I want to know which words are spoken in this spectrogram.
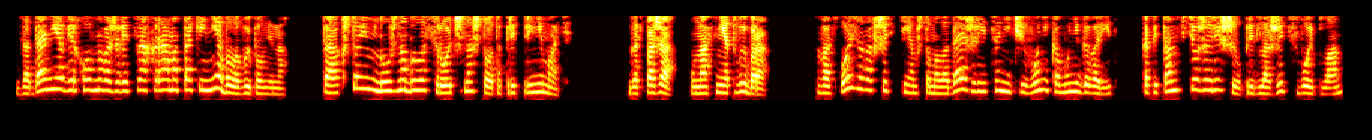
Задание верховного жреца храма так и не было выполнено, так что им нужно было срочно что-то предпринимать. «Госпожа, у нас нет выбора!» Воспользовавшись тем, что молодая жрица ничего никому не говорит, капитан все же решил предложить свой план,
